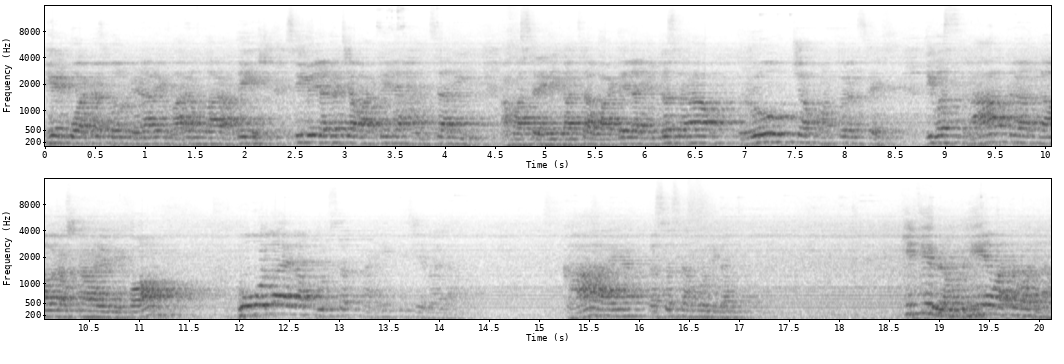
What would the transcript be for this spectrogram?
हेडक्वार्टर्स वरून येणारे वारंवार आदेश सीमेलगतच्या वाढलेल्या हालचाली. आम्हा सैनिकांचा वाढलेला युद्ध सराव रोजच्या कॉन्फरन्सेस दिवस रात्र अंगावर असणारा युनिफॉर्म बोलायला पुरसत नाही की जेवायला. काय कसं सांगू दिलं? किती रमणीय वातावरण.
